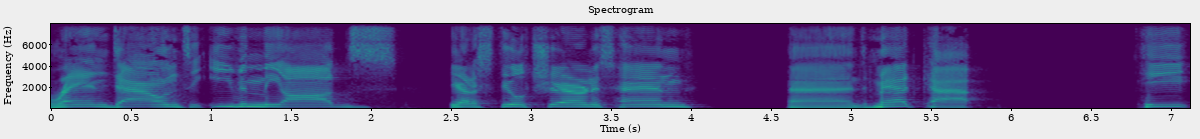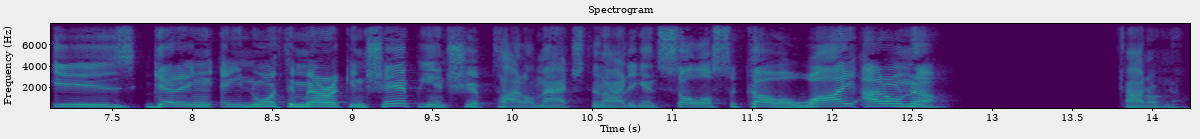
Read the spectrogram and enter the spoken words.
ran down to even the odds. He had a steel chair in his hand. And Madcap, he is getting a North American Championship title match tonight against Solo Sikoa. Why? I don't know. I don't know.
